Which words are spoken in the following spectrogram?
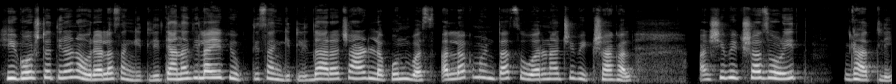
ही गोष्ट तिनं नवऱ्याला सांगितली. त्यानं तिला एक युक्ती सांगितली. दाराच्या आड लपून बस. अलख म्हणतात सुवर्णाची भिक्षा घाल. अशी भिक्षा झोळीत घातली.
